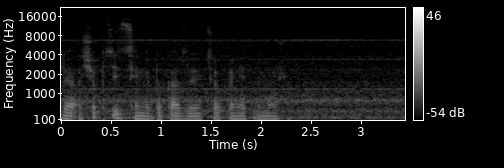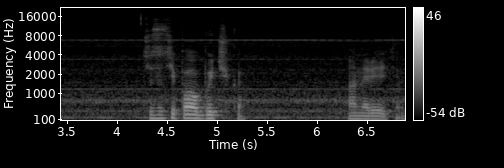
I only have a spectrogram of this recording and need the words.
Бля, а що позиції не показує, я цього понять не можу. Чи це типа обичка, а не рейтинг.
